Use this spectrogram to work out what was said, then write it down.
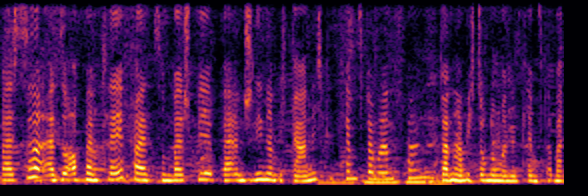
weißt du, also auch beim Playfight zum Beispiel, bei Angelina habe ich gar nicht gekämpft am Anfang. Dann habe ich doch nochmal gekämpft. Aber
